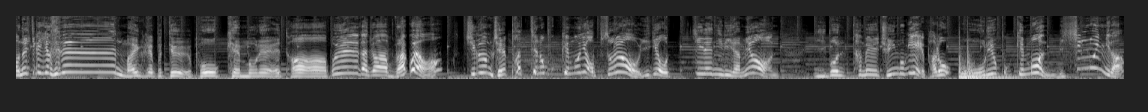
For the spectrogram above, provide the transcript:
오늘 찍을 영상은 마인크래프트 포켓몬의 답을 가져와 봤고요. 지금 제 파트너 포켓몬이 없어요. 이게 어찌된 일이냐면 이번 탐의 주인공이 바로 오리오 포켓몬 미싱로입니다.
